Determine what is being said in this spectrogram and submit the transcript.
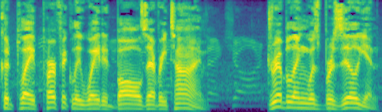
Could play perfectly weighted balls every time. Dribbling was Brazilian.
